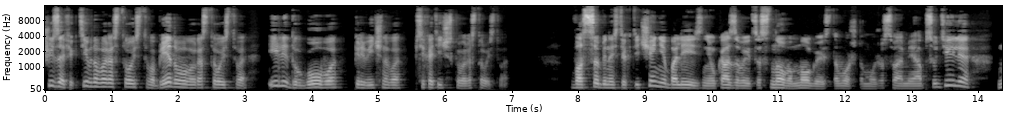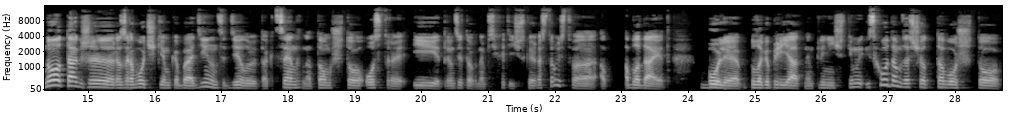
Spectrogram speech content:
шизоаффективного расстройства, бредового расстройства или другого первичного психотического расстройства. В особенностях течения болезни указывается снова многое из того, что мы уже с вами обсудили – но также разработчики МКБ-11 делают акцент на том, что острое и транзиторное психотическое расстройство обладает более благоприятным клиническим исходом за счет того, что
